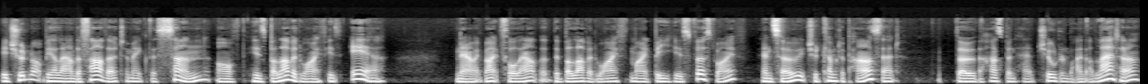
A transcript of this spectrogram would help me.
it should not be allowed the father to make the son of his beloved wife his heir. Now it might fall out that the beloved wife might be his first wife, and so it should come to pass that, though the husband had children by the latter,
